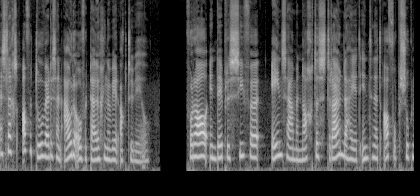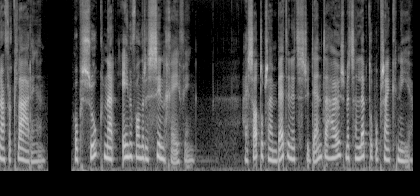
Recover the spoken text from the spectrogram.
en slechts af en toe werden zijn oude overtuigingen weer actueel. Vooral in depressieve, eenzame nachten struinde hij het internet af op zoek naar verklaringen, op zoek naar een of andere zingeving. Hij zat op zijn bed in het studentenhuis met zijn laptop op zijn knieën.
